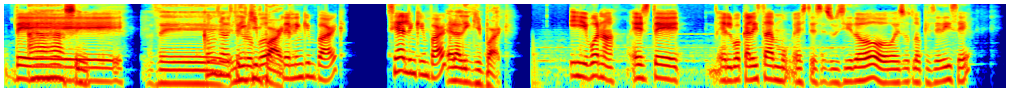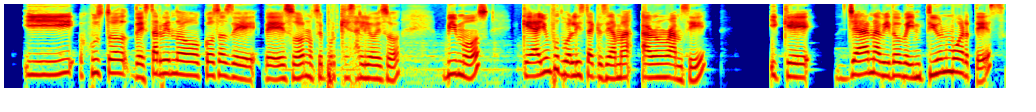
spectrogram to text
de. Ah, sí. De ¿Cómo se llama este Linkin grupo? Park. De Linkin Park. Sí, de Linkin Park. Era Linkin Park. Y bueno, este, el vocalista este, se suicidó, o eso es lo que se dice. Y justo de estar viendo cosas de, de eso, no sé por qué salió eso, vimos que hay un futbolista que se llama Aaron Ramsey y que ya han habido 21 muertes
